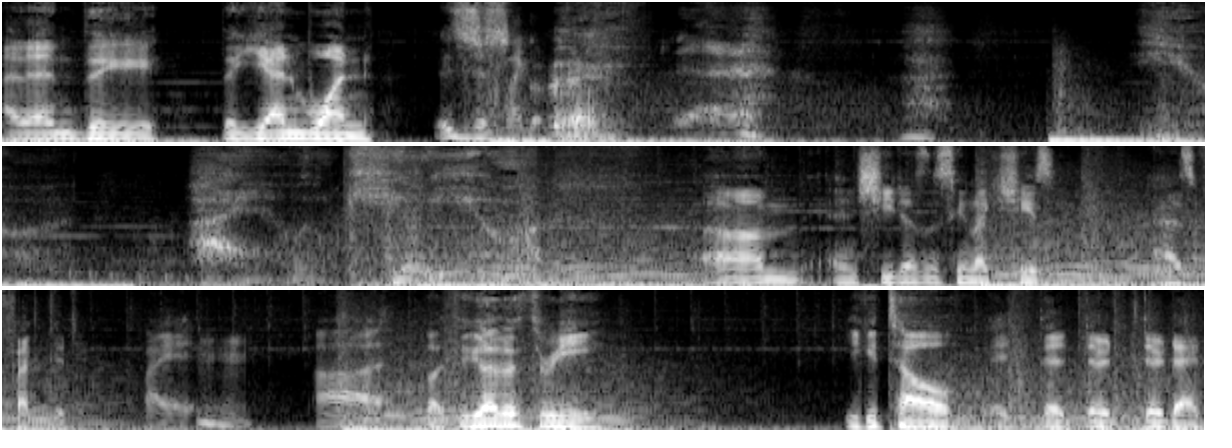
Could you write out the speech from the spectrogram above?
and then the the yen one is just like you i will kill you um and she doesn't seem like she's as affected by it uh but the other three you could tell it, they're, they're they're dead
